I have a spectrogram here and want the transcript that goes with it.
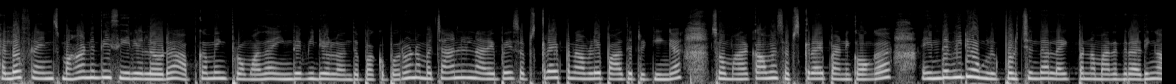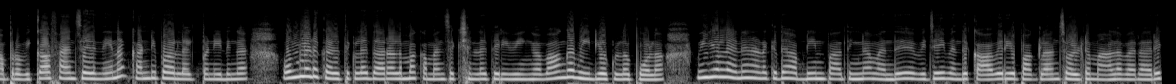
ஹலோ ஃப்ரெண்ட்ஸ் மகாநதி சீரியலோட அப்கமிங் ப்ரோமோ தான் இந்த வீடியோவில் வந்து பார்க்க போகிறோம் நம்ம சேனல் நிறைய பேர் சப்ஸ்கிரைப் பண்ணாமலே பார்த்துட்ருக்கீங்க ஸோ மறக்காமல் சப்ஸ்கிரைப் பண்ணிக்கோங்க. இந்த வீடியோ உங்களுக்கு பிடிச்சிருந்தா லைக் பண்ண மறந்துடாதீங்க. அப்புறம் விகா ஃபேன்ஸ் இருந்தீங்கன்னா கண்டிப்பாக ஒரு லைக் பண்ணிவிடுங்க உங்களோட கருத்துக்களை தாராளமாக கமெண்ட் செக்ஷனில் தெரிவிங்க. வாங்க வீடியோக்குள்ளே போகலாம் வீடியோவில் என்ன நடக்குது அப்படின்னு பார்த்தீங்கன்னா வந்து விஜய் வந்து காவேரியை பார்க்கலான்னு சொல்லிட்டு மேலே வராரு.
